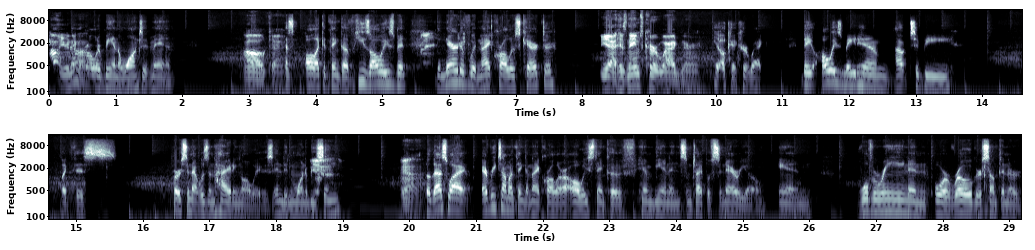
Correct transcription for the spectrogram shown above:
No, you're not. Nightcrawler being a wanted man. Oh, okay. That's all I can think of. He's always been the narrative with Nightcrawler's character. Yeah, his name's Kurt Wagner. Yeah, okay, Kurt Wagner. They always made him out to be like this person that was in hiding always and didn't want to be Yeah. seen. Yeah. So that's why every time I think of Nightcrawler, I always think of him being in some type of scenario and Wolverine and or Rogue or something are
